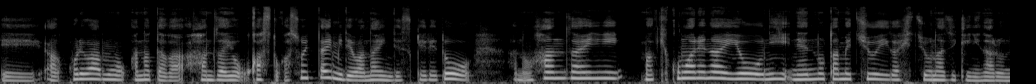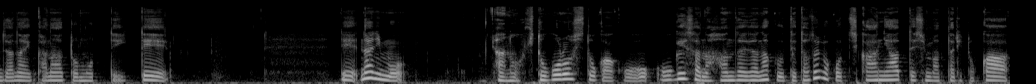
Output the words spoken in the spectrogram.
えー、あこれはもうあなたが犯罪を犯すとかそういった意味ではないんですけれどあの犯罪に巻き込まれないように念のため注意が必要な時期になるんじゃないかなと思っていてで何もあの人殺しとかこう大げさな犯罪じゃなくて例えばこう痴漢に遭ってしまったりとか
